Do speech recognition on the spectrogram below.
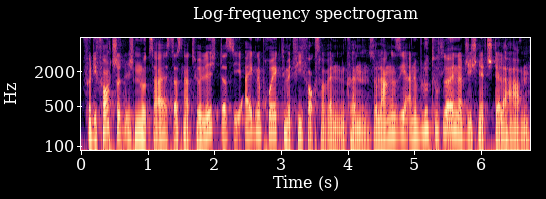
Für die fortschrittlichen Nutzer heißt das natürlich, dass sie eigene Projekte mit VFox verwenden können, solange sie eine Bluetooth Low Energy Schnittstelle haben.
